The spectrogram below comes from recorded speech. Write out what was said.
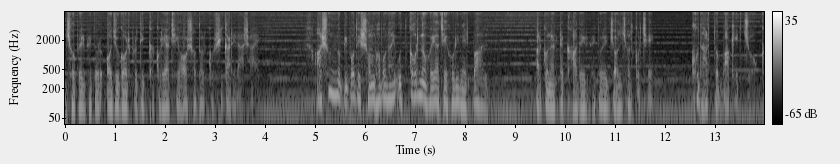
ঝোপের ভেতর অজগর প্রতীক্ষা করে আছে অসতর্ক শিকারের আশায়। আসন্ন বিপদের সম্ভাবনায় উৎকর্ণ হয়ে আছে হরিণের পাল। আর কোন একটা খাদের ভেতরে জলজল করছে ক্ষুধার্ত বাঘের চোখ।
